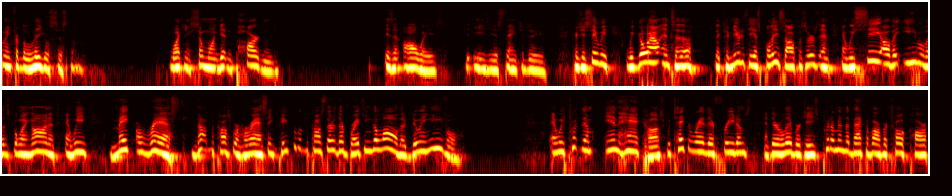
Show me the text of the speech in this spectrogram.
Coming from the legal system, watching someone getting pardoned isn't always the easiest thing to do. Because you see, we, we go out into the the community as police officers and, and we see all the evil that's going on and, and we make arrest, not because we're harassing people, but because they're, they're breaking the law. They're doing evil. And we put them in handcuffs. We take away their freedoms and their liberties, put them in the back of our patrol car,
